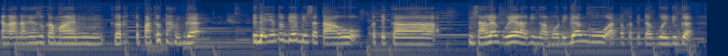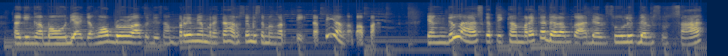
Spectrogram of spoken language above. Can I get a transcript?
yang anaknya suka main ke tempat tetangga tidaknya tuh dia bisa tahu ketika misalnya gue lagi nggak mau diganggu atau ketika gue juga lagi nggak mau diajak ngobrol atau disamperin ya mereka harusnya bisa mengerti tapi ya nggak apa-apa yang jelas ketika mereka dalam keadaan sulit dan susah,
